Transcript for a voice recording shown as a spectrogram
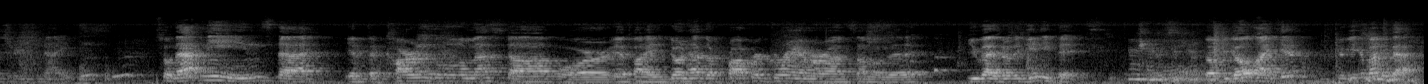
mystery tonight. So that means that if the card is a little messed up or if I don't have the proper grammar on some of it, you guys are the guinea pigs. So if you don't like it, you'll get your money back.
